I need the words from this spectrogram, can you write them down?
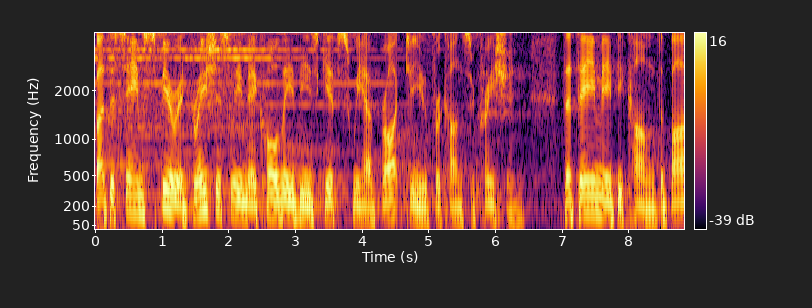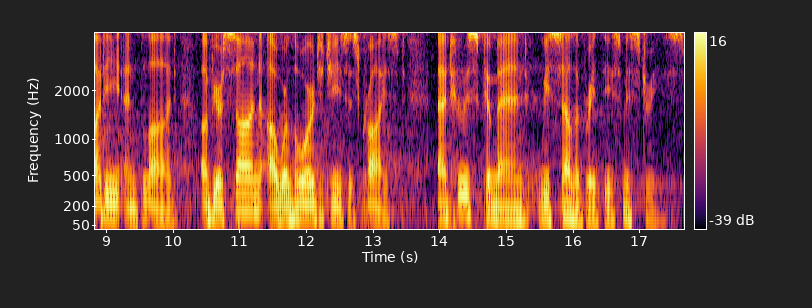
by the same Spirit, graciously make holy these gifts we have brought to you for consecration, that they may become the body and blood of your Son, our Lord Jesus Christ, at whose command we celebrate these mysteries.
